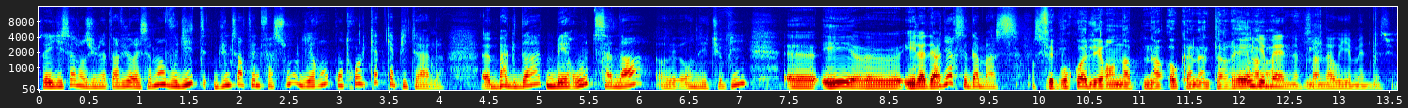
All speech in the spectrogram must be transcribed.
Vous avez dit ça dans une interview récemment. Vous dites, d'une certaine façon, l'Iran contrôle quatre capitales euh, Bagdad, Beyrouth, Sanaa, euh, en Éthiopie, euh, et, la dernière, c'est Damas. C'est pourquoi l'Iran n'a aucun intérêt. Au Yémen, Sanaa au Yémen, bien sûr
